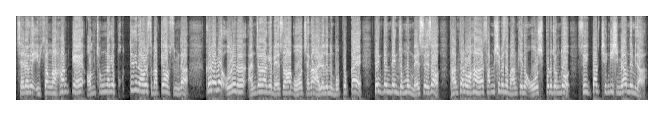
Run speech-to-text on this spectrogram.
세력의 입성과 함께 엄청나게 폭등이 나올 수밖에 없습니다. 그러면 우리는 안전하게 매수하고 제가 알려드리는 목표가에 땡땡땡 종목 매수해서 단타로 한 30에서 많게는 50% 정도 수익 딱 챙기시면 됩니다.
